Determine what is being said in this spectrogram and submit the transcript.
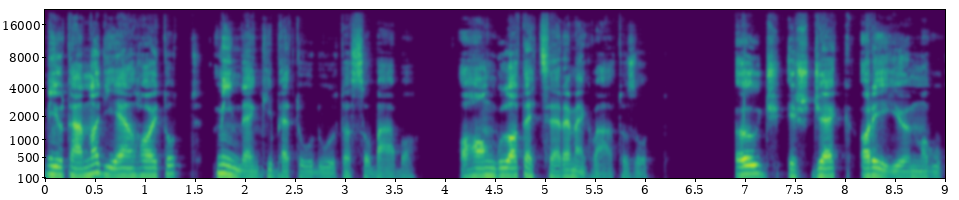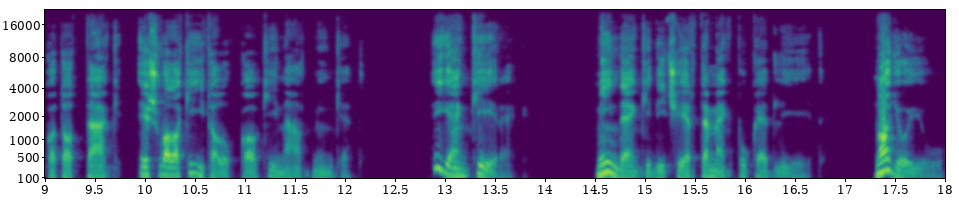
Miután Nagyi elhajtott, mindenki betódult a szobába. A hangulat egyszerre megváltozott. Oge és Jack a régi önmagukat adták, és valaki italokkal kínált minket. Igen, kérek. Mindenki dicsérte meg Pukedliét. Nagyon jó,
